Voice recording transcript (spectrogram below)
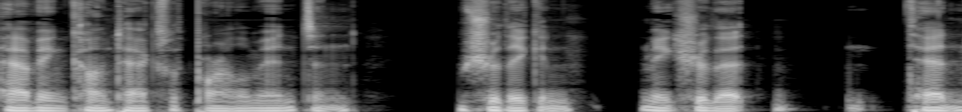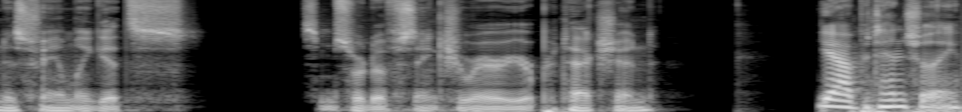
having contacts with parliament and I'm sure they can make sure that Ted and his family gets some sort of sanctuary or protection. Yeah, potentially.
